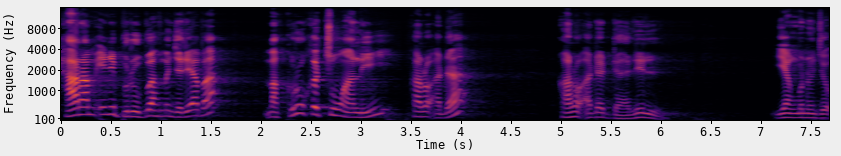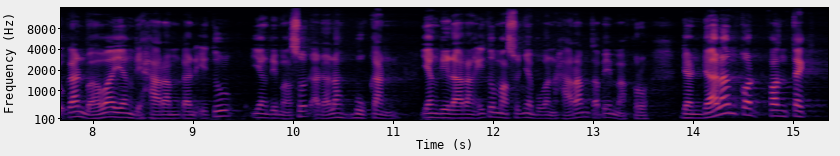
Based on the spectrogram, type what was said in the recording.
haram ini berubah menjadi apa? Makruh kecuali kalau ada kalau ada dalil yang menunjukkan bahwa yang diharamkan itu yang dimaksud adalah bukan yang dilarang itu maksudnya bukan haram tapi makruh dan dalam konteks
